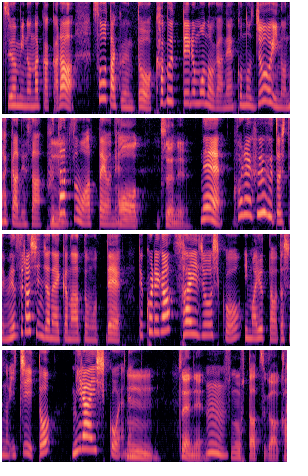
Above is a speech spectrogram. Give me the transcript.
強みの中からそうたくんと被っているものがねこの上位の中でさうん。2つもあったよね、ああそうやね。ねえこれ夫婦として珍しいんじゃないかなと思って。でこれが最上志向今言った私の1位と未来志向やうね、ん。そうやね、うん。その2つがか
